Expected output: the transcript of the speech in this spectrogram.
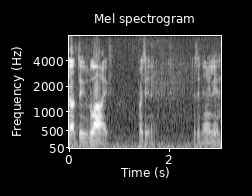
That dude alive? Or is it, is it an alien?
